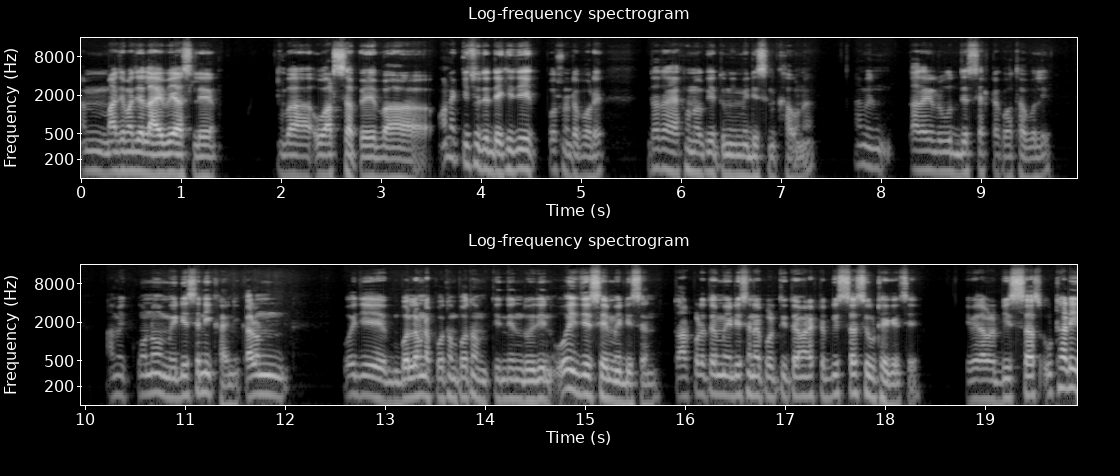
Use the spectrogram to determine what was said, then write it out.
আমি মাঝে মাঝে লাইভে আসলে বা হোয়াটসঅ্যাপে বা অনেক কিছুতে দেখি যে প্রশ্নটা পড়ে, দাদা এখনও কি তুমি মেডিসিন খাও না? আমি তাদের উদ্দেশ্যে একটা কথা বলি। আমি কোনো মেডিসিনই খাইনি। কারণ ওই যে বললাম না, প্রথম প্রথম, তিন দিন, দুই দিন, ওই যে সে মেডিসিন তারপরে তো মেডিসিনের প্রতি তো আমার একটা বিশ্বাসই উঠে গেছে। এবার আমার বিশ্বাস উঠারই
